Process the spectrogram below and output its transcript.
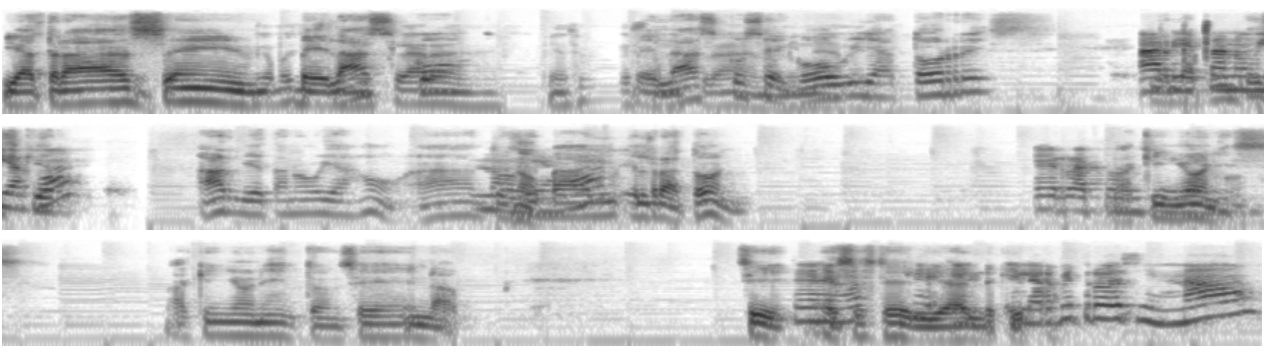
Y atrás eh, Velasco, Velasco, Segovia, Torres. ¿Arrieta no viajó? Ah, Arrieta no viajó. Ah, entonces va el, ratón. El ratón. A Quiñones. A Quiñones, entonces en la. Sí, ese sería el, el, árbitro designado,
